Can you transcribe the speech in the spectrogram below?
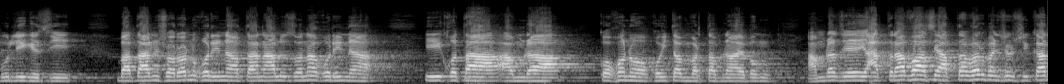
ভুলি গেছি বা তান স্মরণ করি না তান আলোচনা করি না। এই কথা আমরা কখনো কইতাম পারতাম না এবং আমরা যে আত্রাফা আছে, আত্রাফার মানুষের স্বীকার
